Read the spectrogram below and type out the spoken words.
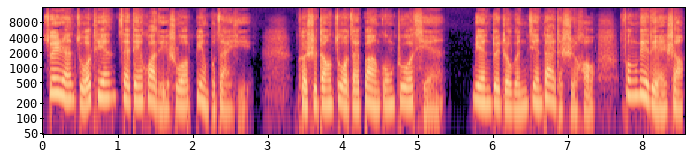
虽然昨天在电话里说并不在意，可是当坐在办公桌前面对着文件袋的时候，风烈脸上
